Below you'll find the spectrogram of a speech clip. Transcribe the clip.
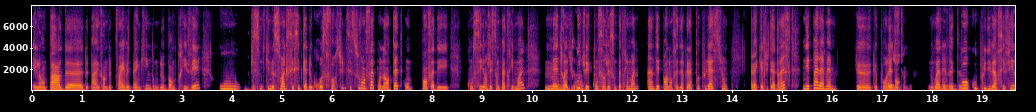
Et là, on parle de, de, par exemple, de private banking, donc de banques privées, ou qui, sont- qui ne sont accessibles qu'à de grosses fortunes. C'est souvent ça qu'on a en tête, qu'on pense à des conseillers en gestion de patrimoine. Mais toi, du coup, tu es conseiller en gestion de patrimoine indépendant, c'est-à-dire que la population à laquelle tu t'adresses n'est pas la même que, que pour les Pas banques. Donc, voilà, donc tu es Exactement. beaucoup plus diversifié.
